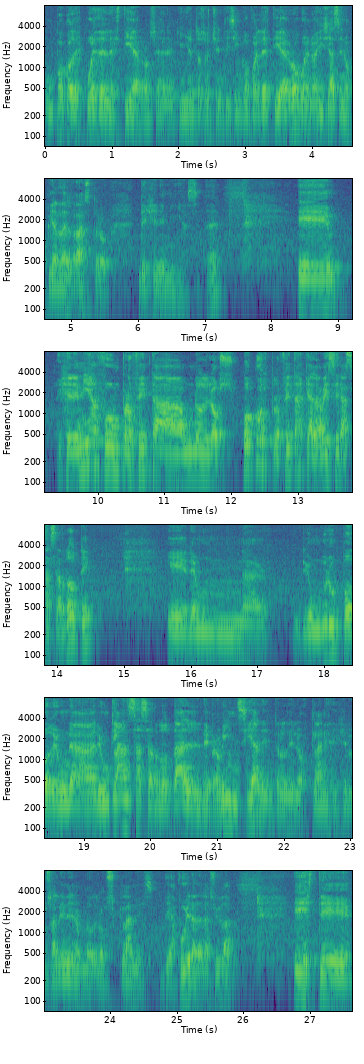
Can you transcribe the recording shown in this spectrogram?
un poco después del destierro, o sea, en el 585 fue el destierro, bueno, ahí ya se nos pierde el rastro de Jeremías. ¿eh? Eh, Jeremías fue un profeta, uno de los pocos profetas que a la vez era sacerdote, eh, de una de un grupo, de, una, de un clan sacerdotal de provincia, dentro de los clanes de Jerusalén, era uno de los clanes de afuera de la ciudad. Este,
